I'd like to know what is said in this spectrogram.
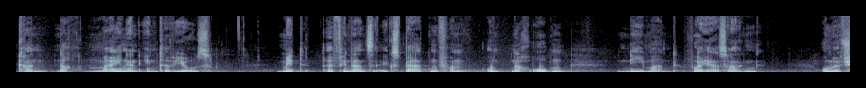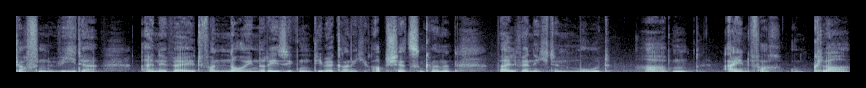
kann nach meinen Interviews mit äh, Finanzexperten von unten nach oben niemand vorhersagen. Und wir schaffen wieder eine Welt von neuen Risiken, die wir gar nicht abschätzen können, weil wir nicht den Mut haben, einfach und klar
